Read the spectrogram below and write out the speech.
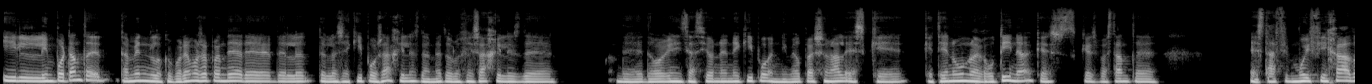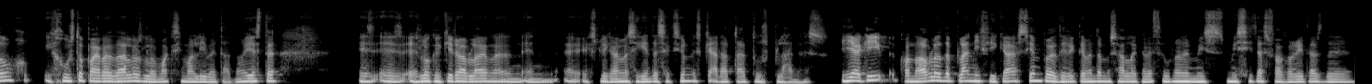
Y lo importante también, lo que podemos aprender de, los equipos ágiles, de metodologías ágiles de, de, de, organización en equipo, en nivel personal, es que, que tiene una rutina que es, que es bastante está muy fijado y justo para darles la máxima libertad. ¿no? Y este es, lo que quiero hablar en, eh, explicar en la siguiente sección, es que adaptar tus planes. Y aquí, cuando hablo de planificar, siempre directamente me sale a la cabeza una de mis, citas favoritas de,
